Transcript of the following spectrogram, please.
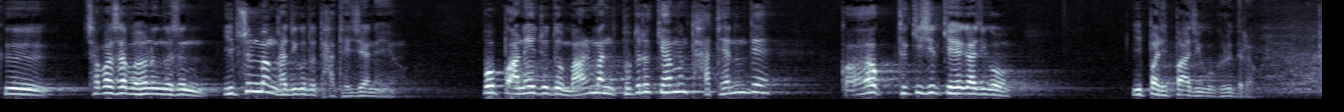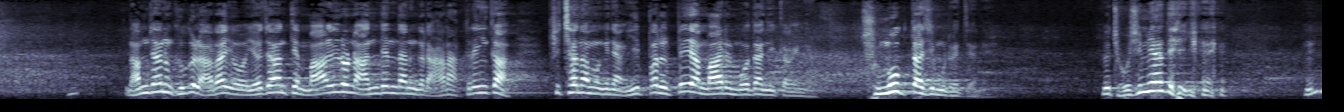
그 사바사바 하는 것은 입술만 가지고도 다 되잖아요. 뽀뽀 안 해줘도 말만 부드럽게 하면 다 되는데 꼭 듣기 싫게 해가지고 이빨이 빠지고 그러더라고요. 남자는 그걸 알아요. 여자한테 말로는 안 된다는 걸 알아. 그러니까 귀찮으면 그냥 이빨을 빼야 말을 못하니까 그냥 주먹 다짐을 하잖아요. 이거 조심해야 돼, 이게. 응?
